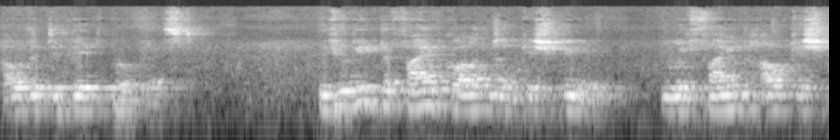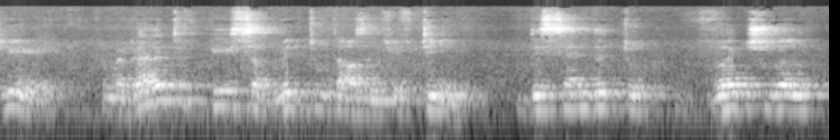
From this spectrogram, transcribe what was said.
how the debate progressed. If you read the five columns on Kashmir, you will find how Kashmir, from a relative peace of mid 2015, descended to virtual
